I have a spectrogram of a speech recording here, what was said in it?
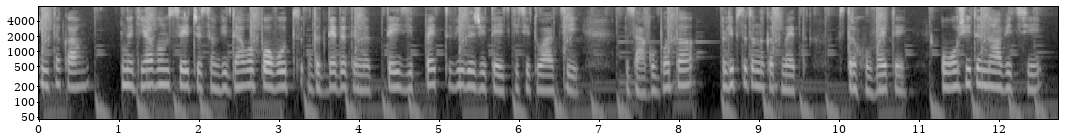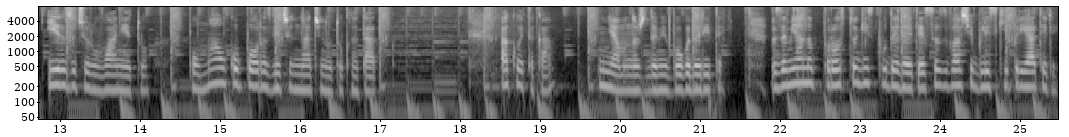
И така, надявам се, че съм ви дала повод да гледате на тези пет вида житейски ситуации. Загубата, липсата на късмет, страховете, лошите навици и разочарованието по малко по-различен начин от тук нататък. Ако е така, няма нужда да ми благодарите. В замяна просто ги споделете с ваши близки приятели.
